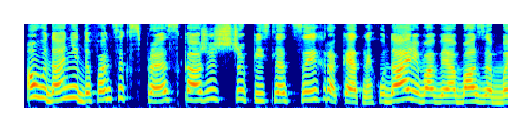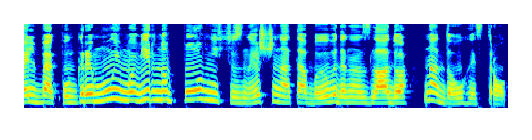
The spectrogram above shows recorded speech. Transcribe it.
А у виданні Defense Express кажуть, що після цих ракетних ударів авіабаза Бельбек у Криму ймовірно повністю знищена та виведена з ладу на довгий строк.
